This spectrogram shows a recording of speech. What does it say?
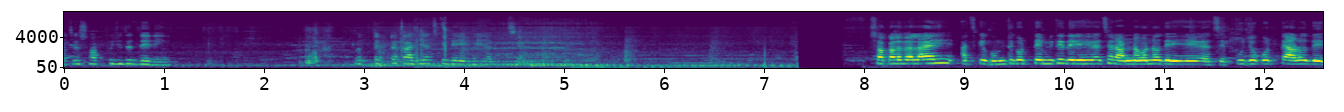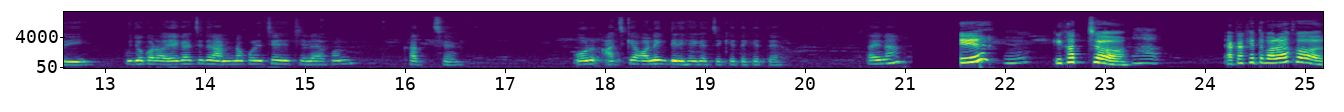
আজকে সব কিছুতে দেরি। প্রত্যেকটা কাজে আজকে দেরি হয়ে যাচ্ছে। সকালবেলায় আজকে ঘুম থেকে করতে এমনিতে দেরি হয়ে গেছে রান্না বান্নাও দেরি হয়ে গেছে। পুজো করতে আরও দেরি। পুজো করা হয়ে গেছে যে রান্না করেছে এই ছেলে এখন খাচ্ছে। ওর আজকে অনেক দেরি হয়ে গেছে খেতে খেতে। তাই না? এ? কি খাচ্ছ? একা খেতে পারো এখন?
